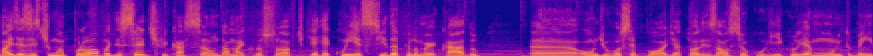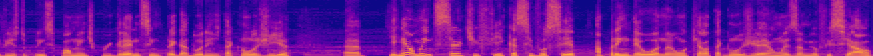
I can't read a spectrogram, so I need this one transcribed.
mas existe uma prova de certificação da Microsoft que é reconhecida pelo mercado, uh, onde você pode atualizar o seu currículo e é muito bem visto, principalmente por grandes empregadores de tecnologia, uh, que realmente certifica se você aprendeu ou não aquela tecnologia. É um exame oficial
